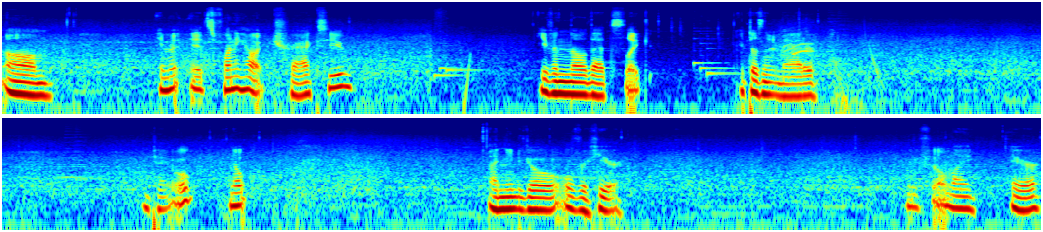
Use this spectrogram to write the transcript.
Um, it's funny how it tracks you, even though that's like, it doesn't matter. Okay, oh, nope. I need to go over here. Refill my air.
